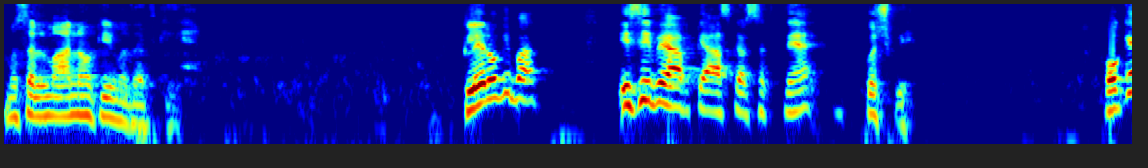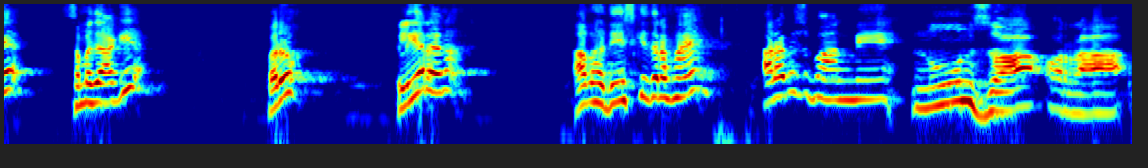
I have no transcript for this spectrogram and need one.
مسلمانوں کی مدد کی ہے۔ کلیئر ہوگی بات؟ اسی پہ آپ کیا کر سکتے ہیں، کچھ بھی۔ اوکے؟ سمجھ آ گئی فروخ کلیئر ہے نا؟ اب حدیث کی طرف آئیں۔ عربی زبان میں نون، زا اور را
